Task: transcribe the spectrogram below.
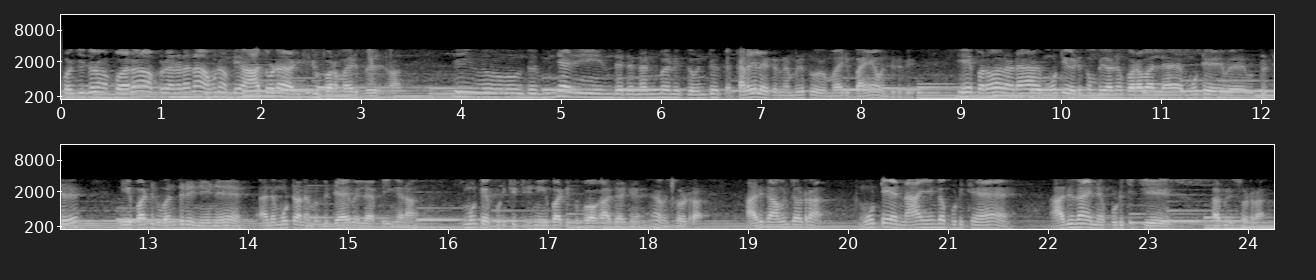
கொஞ்ச தூரம் போறான். அப்புறம் என்னன்னா அவனும் அப்படியே ஆத்தோட அடிச்சுட்டு போற மாதிரி போயிருக்கான். இந்த முன்னாடி இந்த நண்பனுக்கு வந்து கரையில் இருக்கிற நண்பனுக்கு ஒரு மாதிரி பயம் வந்துடுது ஏ பரவாயில்லடா மூட்டையை எடுக்க முடியாதுன்னு பரவாயில்ல. மூட்டையை விட்டுட்டு நீ பாட்டுக்கு வந்துடு நீனு. அந்த மூட்டை நமக்கு தேவையில்லை அப்படிங்கிறான். மூட்டையை பிடிச்சிட்டு நீ பாட்டுக்கு போகாதன்னு அவன் சொல்றான். அதுக்கு அவன் சொல்றான் மூட்டையை நான் எங்க பிடிச்சேன்? அதுதான் என்ன பிடிச்சிச்சு அப்படின்னு சொல்றான்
